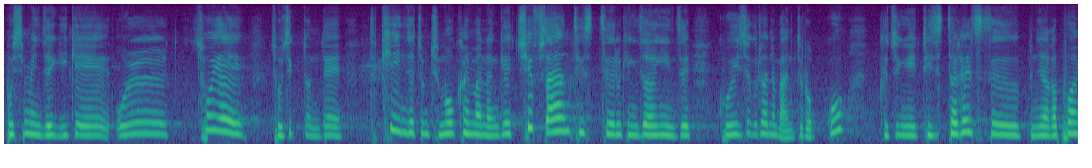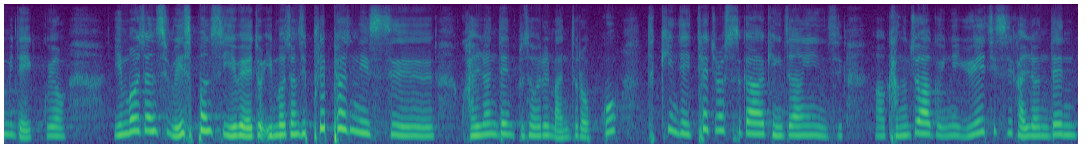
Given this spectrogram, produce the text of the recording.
보시면 이제 이게 올 초에 조직도인데 특히 이제 좀 주목할 만한 게 chief scientist를 굉장히 이제 고위직으로 하나 만들었고 그 중에 digital health 분야가 포함이 돼 있고요. emergency response 이외에도 emergency preparedness 관련된 부서를 만들었고 특히 이제 테드로스가 굉장히 이제 어, 강조하고 있는 UHC 관련된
